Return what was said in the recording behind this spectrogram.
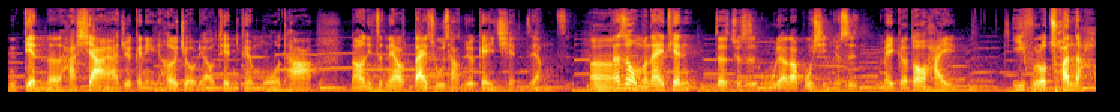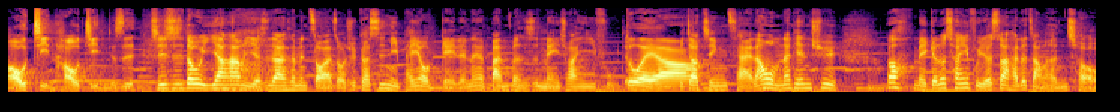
你点了他下来，他就跟你喝酒聊天，你可以摸他，然后你真的要带出场就给钱这样子。嗯，但是我们那一天的就是无聊到不行，就是每个都还。衣服都穿的好紧好紧，就是其实都一样，他们也是在上面走来走去。可是你朋友给的那个版本是没穿衣服的，对啊，比较精彩。然后我们那天去，哦，每个都穿衣服也就算，还都长得很丑。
